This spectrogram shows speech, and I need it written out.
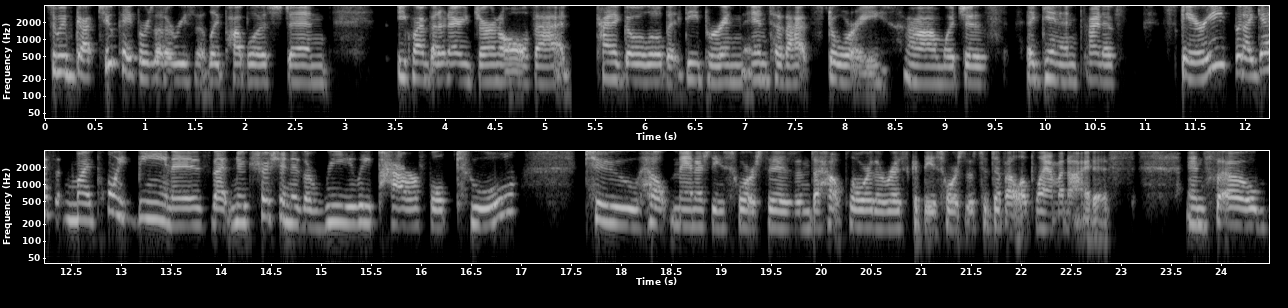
So we've got two papers that are recently published in Equine Veterinary Journal that kind of go a little bit deeper in, into that story, um, which is again kind of scary. But I guess my point being is that nutrition is a really powerful tool to help manage these horses and to help lower the risk of these horses to develop laminitis. And so,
